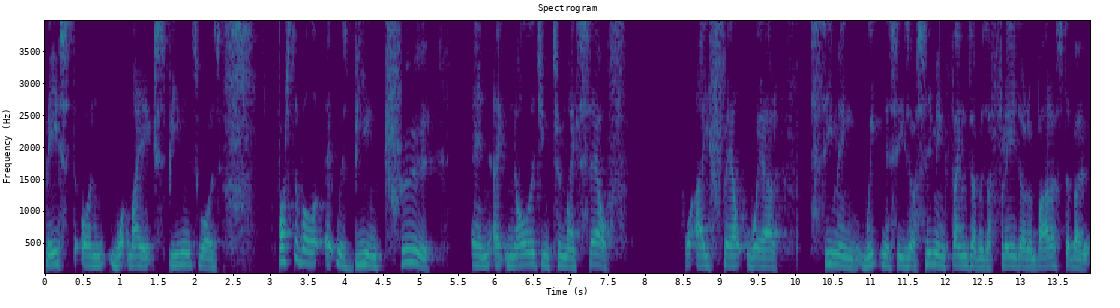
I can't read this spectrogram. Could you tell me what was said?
based on what my experience was. First of all, it was being true in acknowledging to myself what I felt were seeming weaknesses or seeming things I was afraid or embarrassed about.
